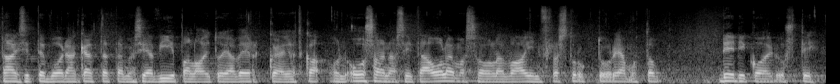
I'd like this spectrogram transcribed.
tai sitten voidaan käyttää tämmöisiä viipaloituja verkkoja, jotka on osana sitä olemassa olevaa infrastruktuuria, mutta dedikoidusti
